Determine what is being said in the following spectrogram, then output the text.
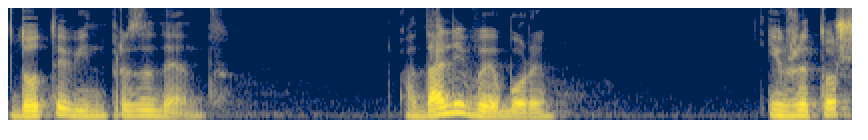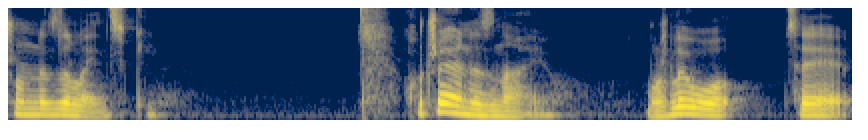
доти він президент. А далі вибори. І вже точно не Зеленський. Хоча я не знаю. Можливо, це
